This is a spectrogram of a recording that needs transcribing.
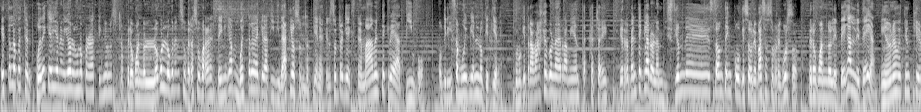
esta es la cuestión. Puede que hayan habido algunos problemas técnicos en los soundtracks, pero cuando los locos logran superar sus barreras técnicas, muestra la creatividad que los soundtracks Mm. tienen. El soundtrack es extremadamente creativo. Utiliza muy bien lo que tiene. Como que trabaja con las herramientas, ¿cachai? Y de repente, claro, la ambición de Something como que sobrepasa sus recursos. Pero cuando le pegan, le pegan. Y es una cuestión que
